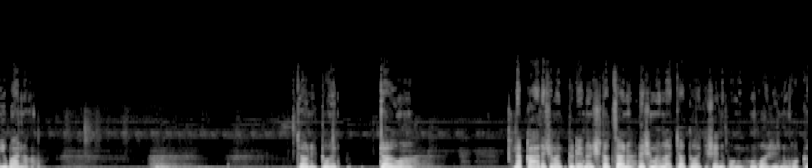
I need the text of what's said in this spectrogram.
อยู่บ้านแล้วเจ้าในตัวเจอว่านักกาแต่ชิมันตัวเด่นนั่นชิตอซ่านะแต่ชิมันหละเจ้าตัวจะเช่นปงหัวชื่อหนึ่งหัวเกล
